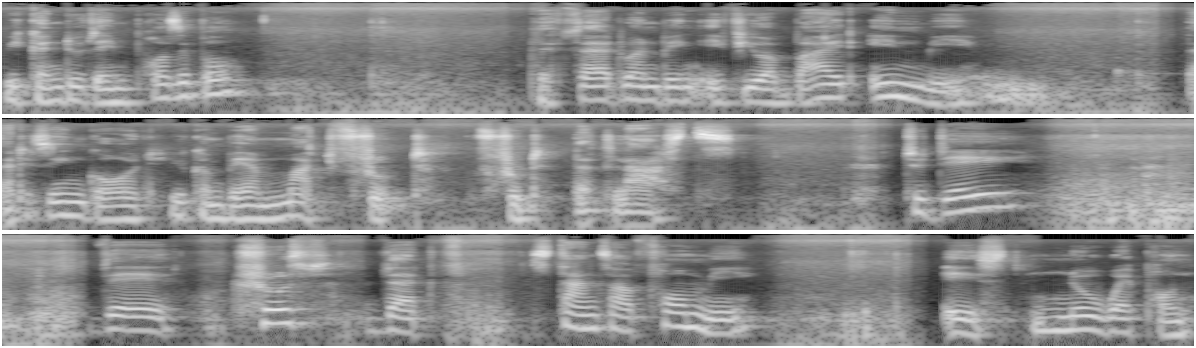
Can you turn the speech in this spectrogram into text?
we can do the impossible. The third one being if you abide in me, that is in God, you can bear much fruit, fruit that lasts. Today, the truth that stands out for me is no weapon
